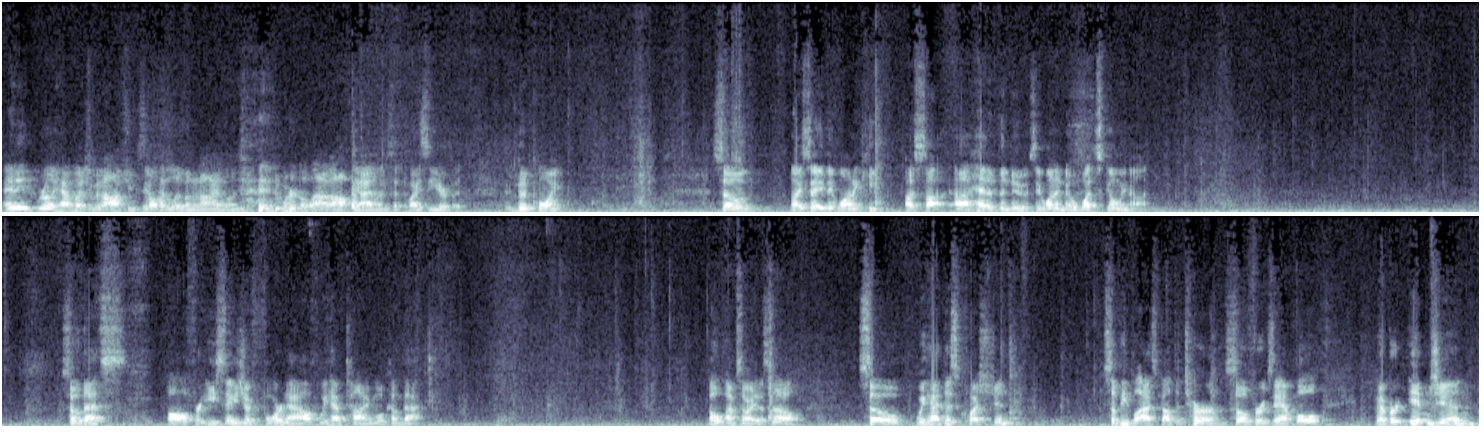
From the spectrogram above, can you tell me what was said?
and they didn't really have much of an option because they all had to live on an island and weren't allowed off the island except twice a year. But good point. So, like I say, they want to keep us uh, ahead of the news. They want to know what's going on. So that's all for East Asia for now. If we have time, we'll come back. Oh, I'm sorry, that's not all. So we had this question. Some people asked about the term. So, for example, remember, Imjin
